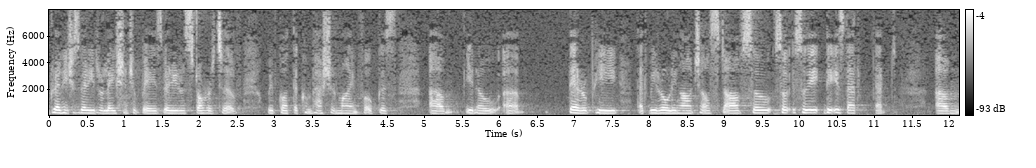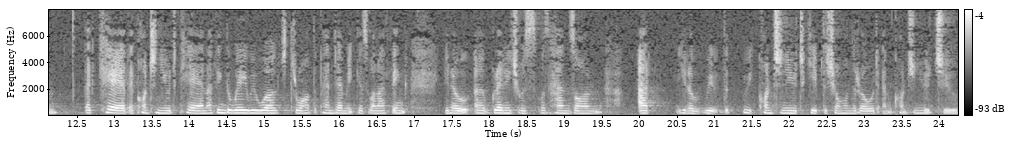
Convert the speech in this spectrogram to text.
Greenwich is very relationship based, very restorative. We've got the compassion mind focus, um, you know. Uh, therapy that we're rolling out to our staff. So, so, so there is that, that, um, that care, that continued care. And I think the way we worked throughout the pandemic as well, I think, you know, uh, Greenwich was, was hands-on at, you know, we, the, we continue to keep the show on the road and continue to,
